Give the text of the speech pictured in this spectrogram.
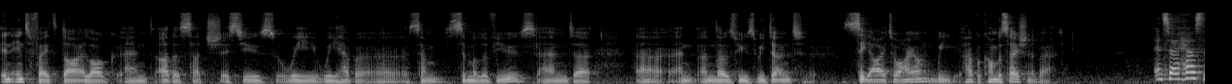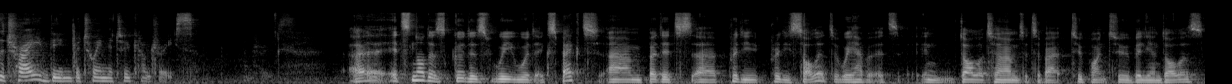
in interfaith dialogue and other such issues, we, we have a, some similar views. And, uh, uh, and, and those views we don't see eye to eye on, we have a conversation about. And so how's the trade then between the two countries? Uh, it's not as good as we would expect, um, but it's uh, pretty pretty solid. We have it's in dollar terms, it's about 2.2 billion dollars.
